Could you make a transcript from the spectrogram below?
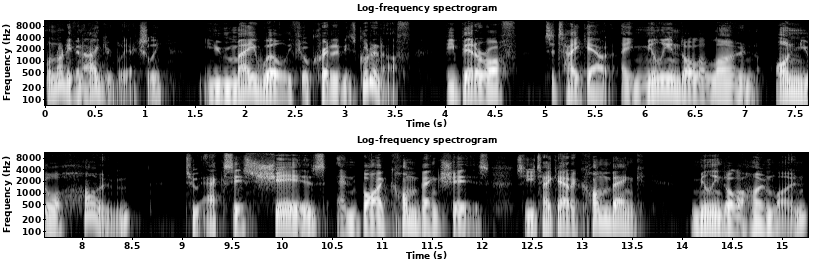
well, not even arguably, actually, you may well, if your credit is good enough, be better off to take out a million dollar loan on your home to access shares and buy CommBank shares. So you take out a CommBank million dollar home loan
